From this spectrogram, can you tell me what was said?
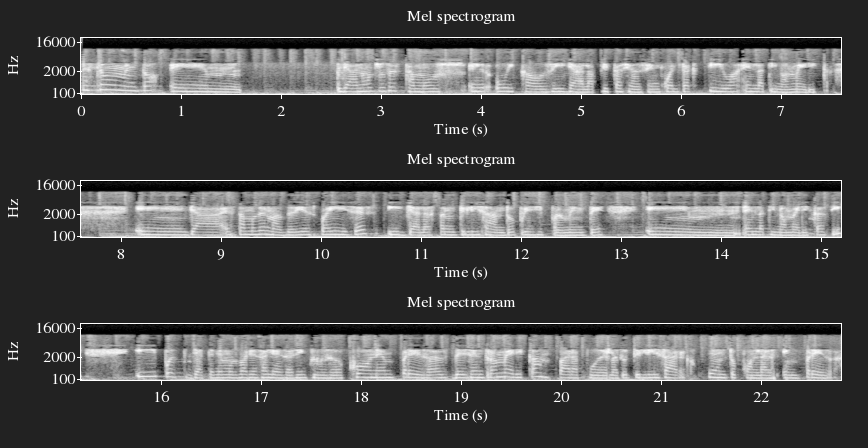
En este momento, eh, ya nosotros estamos eh, ubicados y ya la aplicación se encuentra activa en Latinoamérica. Eh, ya estamos en más de 10 países y ya la están utilizando principalmente en Latinoamérica, sí. Y pues ya tenemos varias alianzas incluso con empresas de Centroamérica para poderlas utilizar junto con las empresas.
